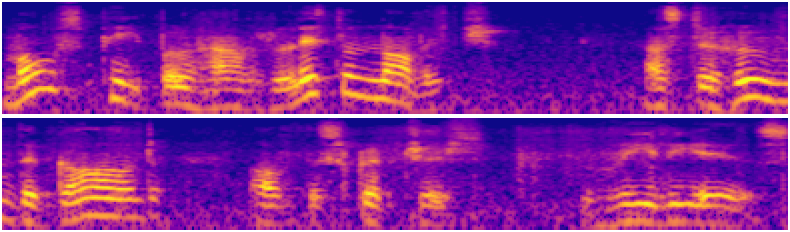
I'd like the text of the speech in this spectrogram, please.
most people have little knowledge as to whom the God of the Scriptures really is.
